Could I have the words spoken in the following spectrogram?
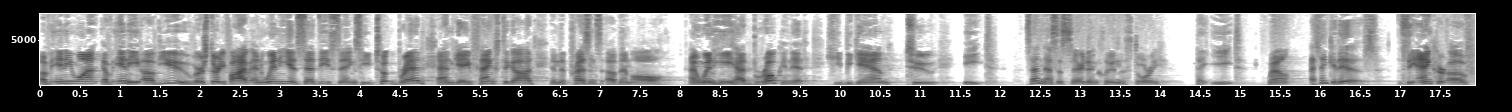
of anyone of any of you. Verse 35 and when he had said these things he took bread and gave thanks to god in the presence of them all. And when he had broken it he began to eat. Is that necessary to include in the story? They eat? Well i think it is. It's the anchor of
